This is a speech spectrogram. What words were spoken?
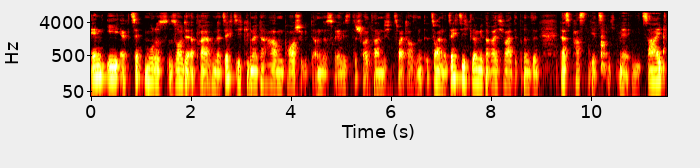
NEFZ-Modus sollte er 360 Kilometer haben. Porsche gibt an, dass realistisch wahrscheinlich 2000, 260 Kilometer Reichweite drin sind. Das passt jetzt nicht mehr in die Zeit.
